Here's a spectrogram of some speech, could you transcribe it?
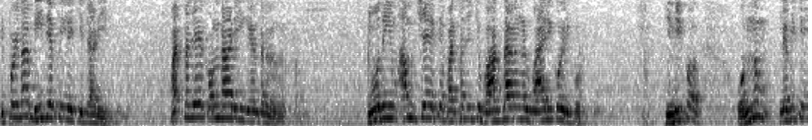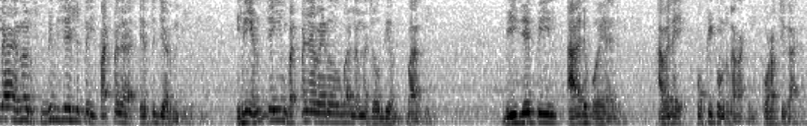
ഇപ്പോൾ ഇതാ ബി ജെ പിയിലേക്ക് ചാടിയിരിക്കുന്നു. പത്മജയെ കൊണ്ടാടി കേന്ദ്ര നേതൃത്വം. മോദിയും അമിത്ഷയൊക്കെ പത്മജയ്ക്ക് വാഗ്ദാനങ്ങൾ വാരിക്കോരി കൊടുത്തു. ഇനിയിപ്പോ ഒന്നും ലഭിക്കില്ല എന്നൊരു സ്ഥിതിവിശേഷത്തിൽ പത്മജ എത്തിച്ചേർന്നിരിക്കുന്നു. ഇനി എന്ത് ചെയ്യും പത്മജ വേണുഗോപാൽ എന്ന ചോദ്യം ബാക്കി. ബി ജെ പിയിൽ ആര് പോയാലും അവരെ പൊക്കിക്കൊണ്ട് നടക്കും കുറച്ചു കാലം.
